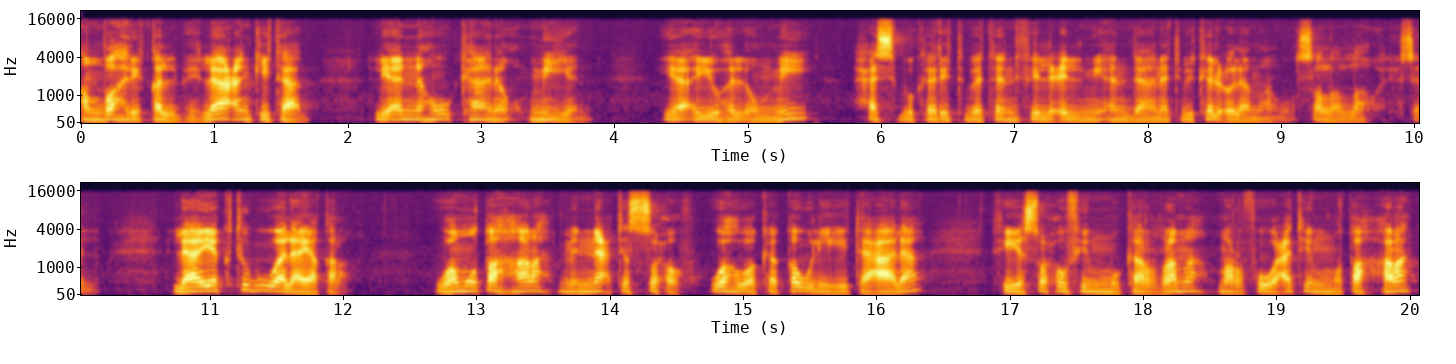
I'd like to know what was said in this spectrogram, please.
عن ظهر قلبه لا عن كتاب لأنه كان أميا. يا أيها الأمي حسبك رتبة في العلم أن دانت بك العلماء صلى الله عليه وسلم. لا يكتب ولا يقرأ ومطهرة من نعت الصحف وهو كقوله تعالى في صحف مكرمة مرفوعة مطهرة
